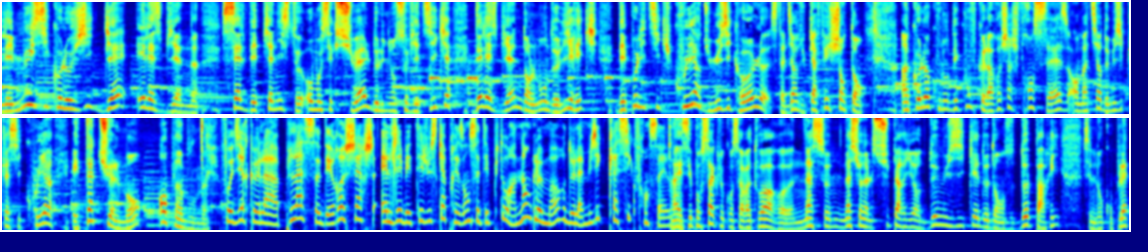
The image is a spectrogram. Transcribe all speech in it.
les musicologies gays et lesbiennes, celles des pianistes homosexuels de l'Union soviétique, des lesbiennes dans le monde lyrique, des politiques queer du music hall, c'est-à-dire du café chantant. Un colloque où l'on découvre que la recherche française en matière de musique classique queer est actuellement en plein boom. Faut dire que la place des recherches LGBT jusqu'à présent, c'était plutôt un angle mort de la musique classique française. Et c'est pour ça que le Conservatoire euh, nation- national supérieur de musique et de danse de Paris, c'est le nom complet,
